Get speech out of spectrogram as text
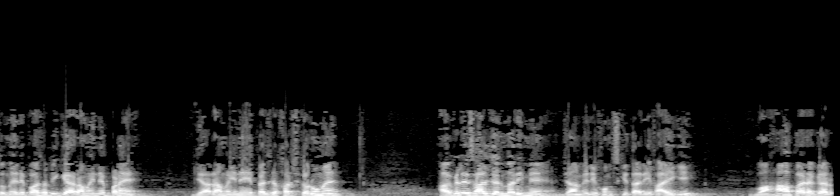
तो मेरे पास अभी ग्यारह महीने पड़े ग्यारह महीने पैसे खर्च करूँ मैं? अगले साल जनवरी में जहाँ मेरी खुम्स की तारीख आएगी वहाँ पर अगर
